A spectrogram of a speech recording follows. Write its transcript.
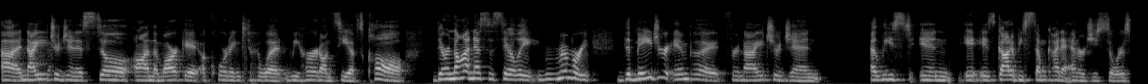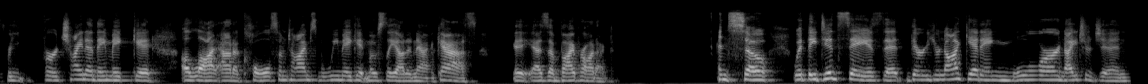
uh, nitrogen is still on the market, according to what we heard on CF's call, they're not necessarily. Remember, the major input for nitrogen at least in it, has got to be some kind of energy source. For for China they make it a lot out of coal sometimes but we make it mostly out of nat gas as a byproduct. And so what they did say is that there you're not getting more nitrogen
